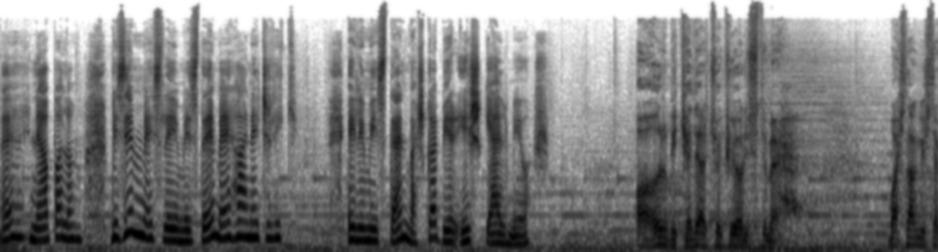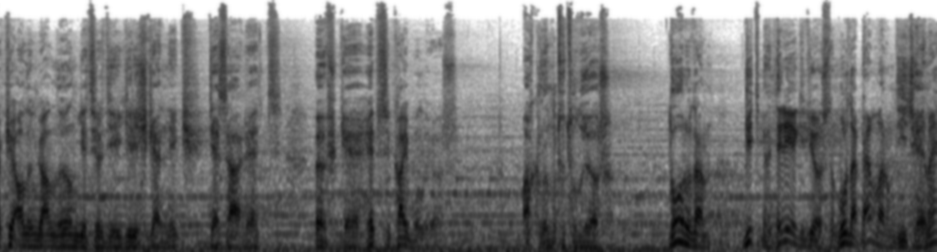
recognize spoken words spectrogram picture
Eh ne yapalım? Bizim mesleğimizde meyhanecilik. Elimizden başka bir iş gelmiyor. Ağır bir keder çöküyor üstüme. Başlangıçtaki alınganlığın getirdiği girişkenlik, cesaret, öfke hepsi kayboluyor. Aklım tutuluyor. Doğrudan gitme nereye gidiyorsun burada ben varım diyeceğime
